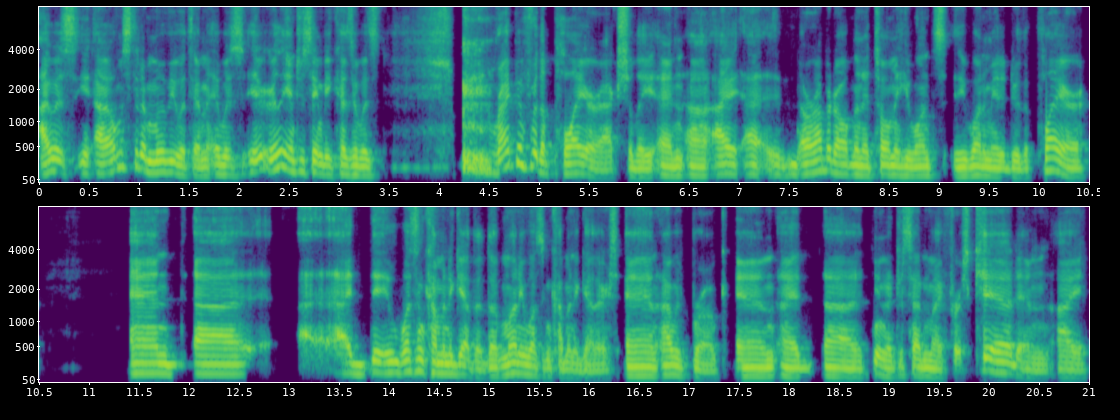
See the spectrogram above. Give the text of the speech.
I was. I almost did a movie with him. It was really interesting because it was right before the player actually and uh, I, uh, robert altman had told me he wants he wanted me to do the player and uh, I, it wasn't coming together. The money wasn't coming together and i was broke and i had uh, you know just had my first kid and i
